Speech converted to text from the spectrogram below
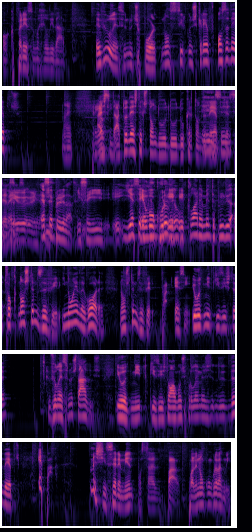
ou que pareça uma realidade, a violência no desporto não se circunscreve aos adeptos. Não é? Para Há, este- há toda esta questão do, do, do cartão de adeptos, isso, etc. isso. Essa é a prioridade. Isso aí E, e essa é a loucura é, dele. é claramente a prioridade. Só que nós estamos a ver, e não é de agora, nós estamos a ver. Pá, é assim, eu admito que exista violência nos estádios. Eu admito que existam alguns problemas de, de adeptos. É pá, Mas sinceramente, posso estar- pá, podem não concordar comigo.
